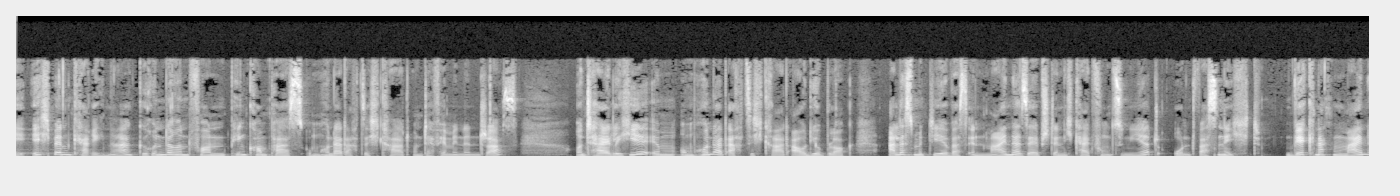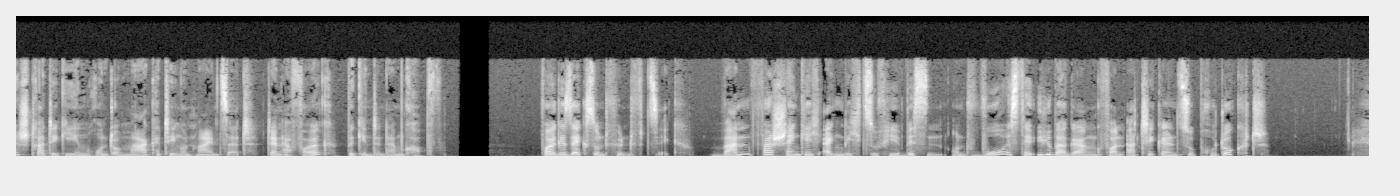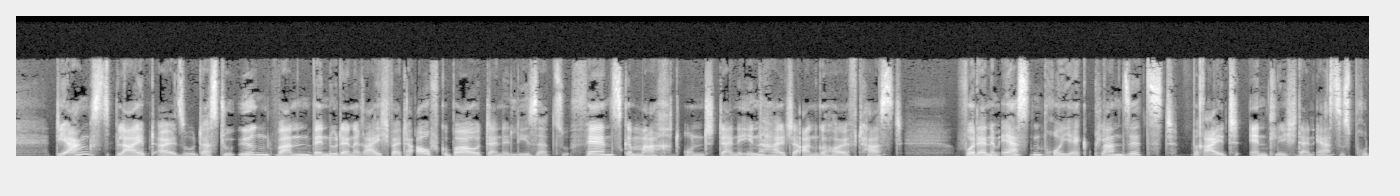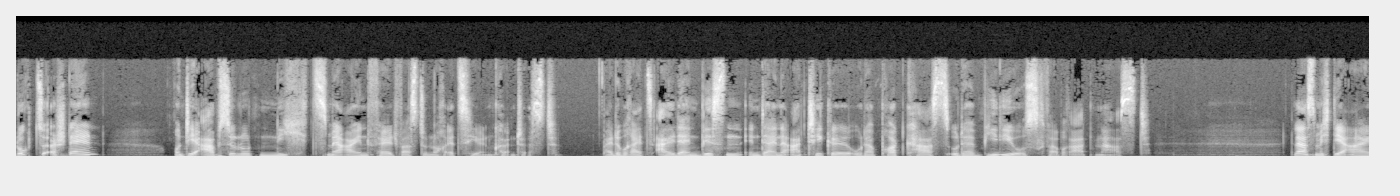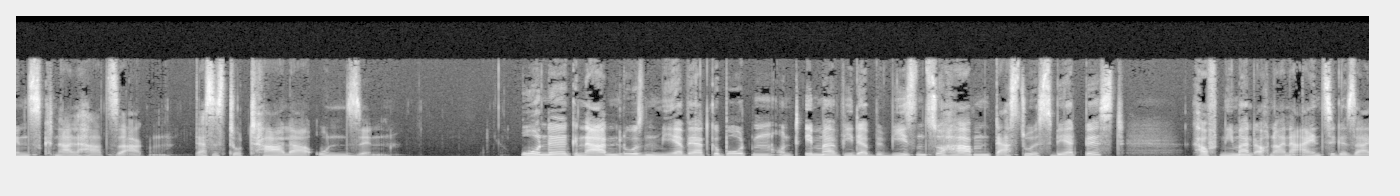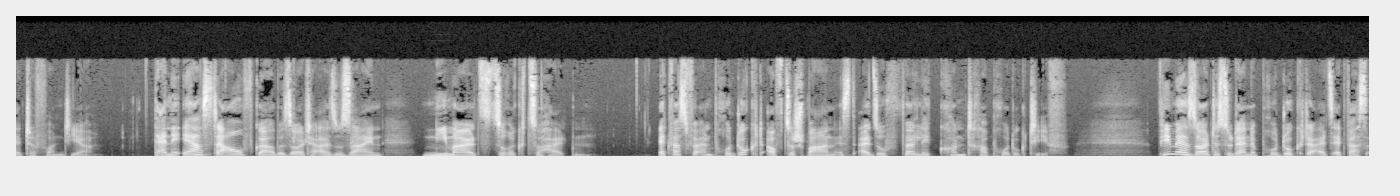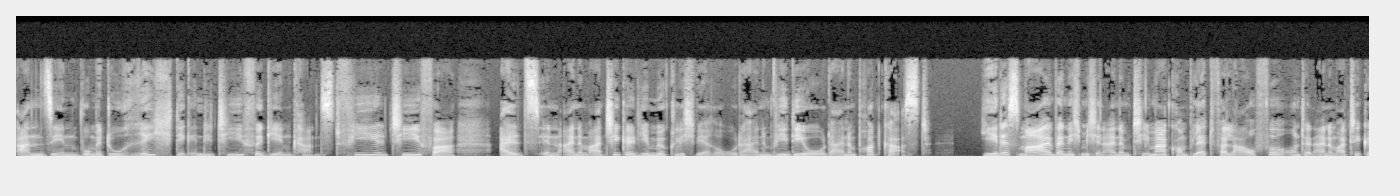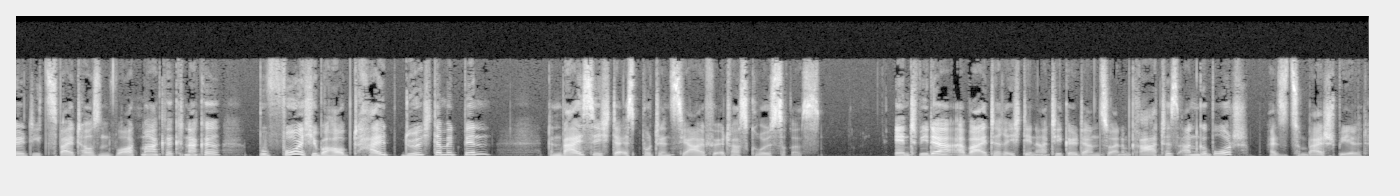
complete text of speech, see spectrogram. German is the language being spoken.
Hi, ich bin Karina, Gründerin von Pink Kompass um 180 Grad und der Feminine Jazz und teile hier im um 180 Grad Audioblog alles mit dir, was in meiner Selbstständigkeit funktioniert und was nicht. Wir knacken meine Strategien rund um Marketing und Mindset, denn Erfolg beginnt in deinem Kopf. Folge 56. Wann verschenke ich eigentlich zu viel Wissen und wo ist der Übergang von Artikeln zu Produkt? Die Angst bleibt also, dass du irgendwann, wenn du deine Reichweite aufgebaut, deine Leser zu Fans gemacht und deine Inhalte angehäuft hast, vor deinem ersten Projektplan sitzt, bereit, endlich dein erstes Produkt zu erstellen und dir absolut nichts mehr einfällt, was du noch erzählen könntest, weil du bereits all dein Wissen in deine Artikel oder Podcasts oder Videos verbraten hast. Lass mich dir eins knallhart sagen. Das ist totaler Unsinn. Ohne gnadenlosen Mehrwert geboten und immer wieder bewiesen zu haben, dass du es wert bist, kauft niemand auch nur eine einzige Seite von dir. Deine erste Aufgabe sollte also sein, niemals zurückzuhalten. Etwas für ein Produkt aufzusparen ist also völlig kontraproduktiv. Vielmehr solltest du deine Produkte als etwas ansehen, womit du richtig in die Tiefe gehen kannst. Viel tiefer, als in einem Artikel je möglich wäre oder einem Video oder einem Podcast. Jedes Mal, wenn ich mich in einem Thema komplett verlaufe und in einem Artikel die 2000 Wortmarke knacke, bevor ich überhaupt halb durch damit bin, dann weiß ich, da ist Potenzial für etwas Größeres. Entweder erweitere ich den Artikel dann zu einem Gratisangebot, also zum Beispiel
